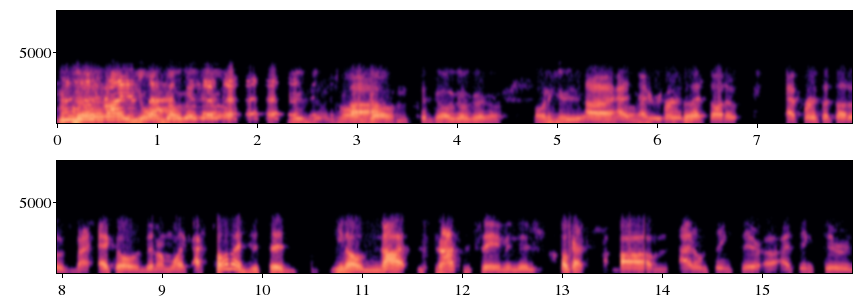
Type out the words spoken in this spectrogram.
no, no, no. You want go, go, go, go. You, go, go, go, go, go. I want to hear you. Uh, at, at first, I thought it. At first, I thought it was my echo, and then I'm like, I thought I just said, you know, not not the same, and then okay. Um, I don't think there. Uh, I think there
